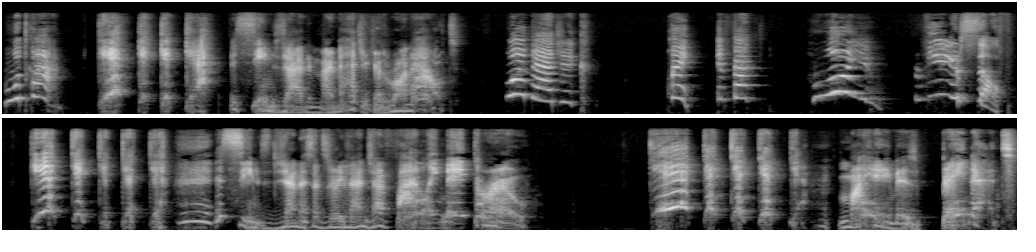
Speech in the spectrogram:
What's going on? It seems that my magic has run out. What magic? Wait, in fact, who are you? Review yourself. It seems Genesis Revenge have finally made through. My name is Banette,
